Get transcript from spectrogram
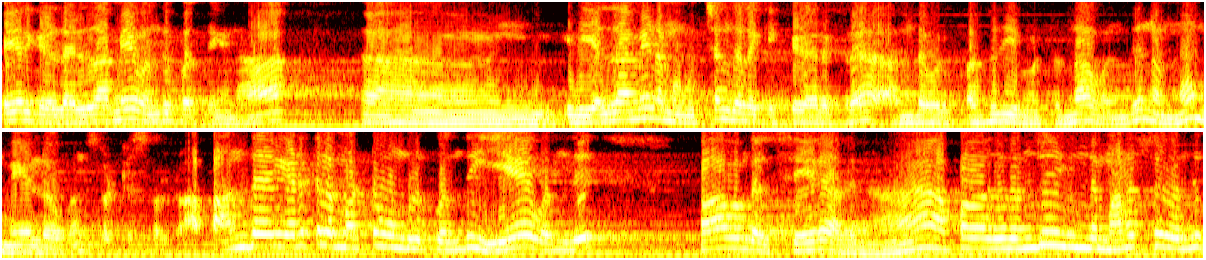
பேர்கள் எல்லாமே வந்து பார்த்தீங்கன்னா இது எல்லாமே நம்ம உச்சந்தலைக்கு கீழே இருக்கிற அந்த ஒரு பகுதி மட்டும்தான் வந்து நம்ம மேலோகம்னு சொல்லிட்டு சொல்றோம். அப்ப அந்த இடத்துல மட்டும் உங்களுக்கு வந்து ஏன் வந்து பாவங்கள் சேராதுன்னா அப்போ அது வந்து இந்த மனசு வந்து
